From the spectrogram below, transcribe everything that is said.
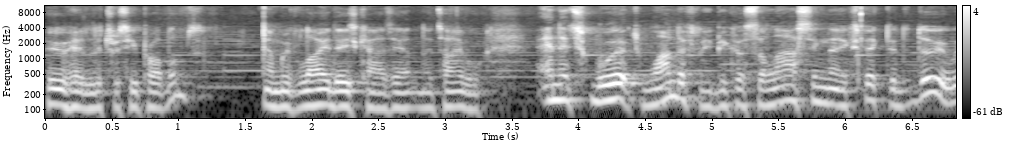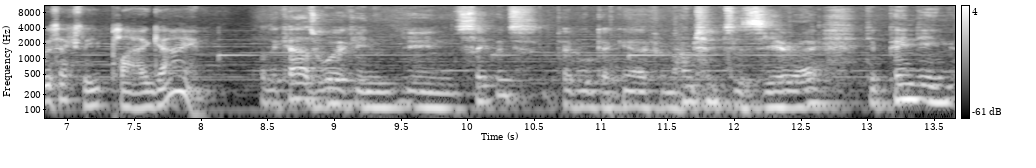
who had literacy problems and we've laid these cards out on the table. And it's worked wonderfully because the last thing they expected to do was actually play a game. Well, the cards work in, in sequence. People can go from 100 to zero, depending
